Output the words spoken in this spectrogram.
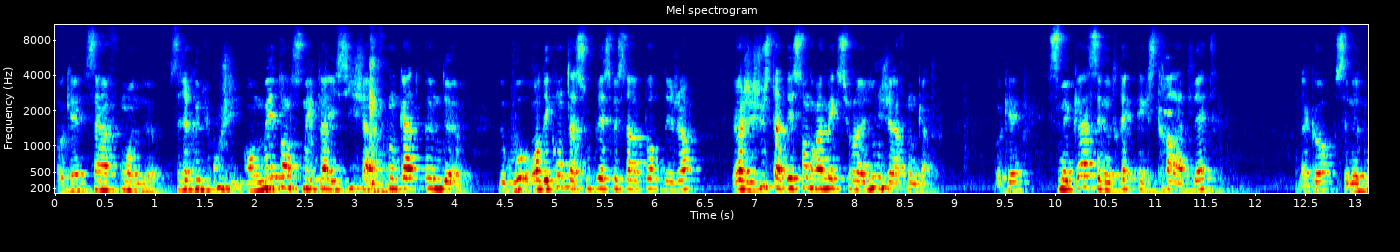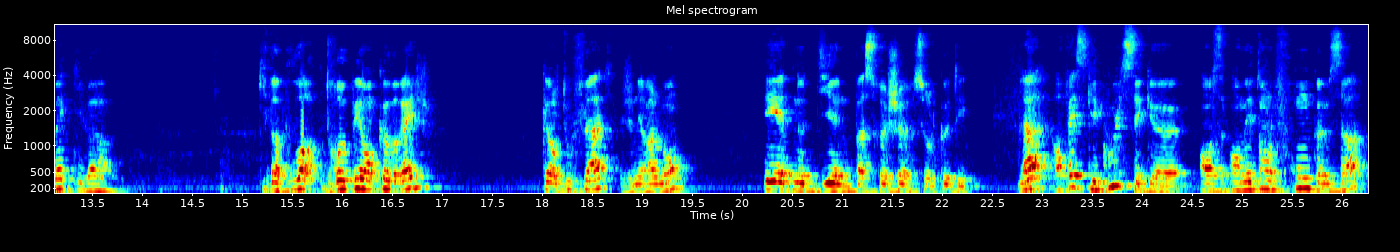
Ok, c'est un front under. C'est-à-dire que du coup, en mettant ce mec-là ici, j'ai un front 4 under. Donc vous vous rendez compte la souplesse que ça apporte déjà? Là, j'ai juste à descendre un mec sur la ligne, j'ai un front 4. Ok? Ce mec-là, c'est notre extra athlète. D'accord? C'est notre mec qui va, qui va pouvoir dropper en coverage, curl to flat, généralement, et être notre DN, pass rusher, sur le côté. Là, en fait, ce qui est cool, c'est que en, mettant le front comme ça,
